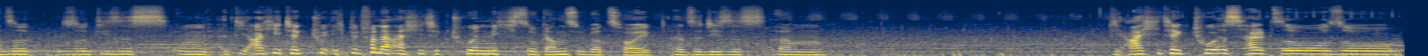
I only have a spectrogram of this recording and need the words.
also, so dieses. Ähm, die Architektur. Ich bin von der Architektur nicht so ganz überzeugt. Also, dieses. Ähm, die Architektur ist halt so. so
